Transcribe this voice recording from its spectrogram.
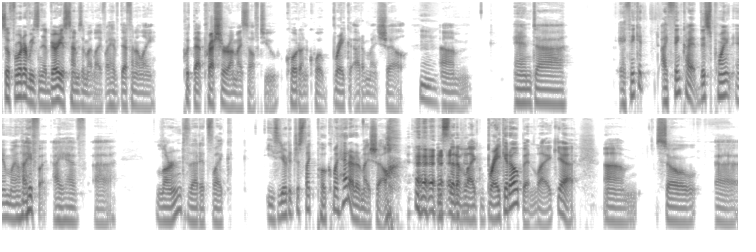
so, for whatever reason, at various times in my life, I have definitely put that pressure on myself to quote unquote break out of my shell. Hmm. Um, and uh, I think it. I think I, at this point in my life, I, I have uh, learned that it's like easier to just like poke my head out of my shell instead of like break it open. Like, yeah. Um, so, uh,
